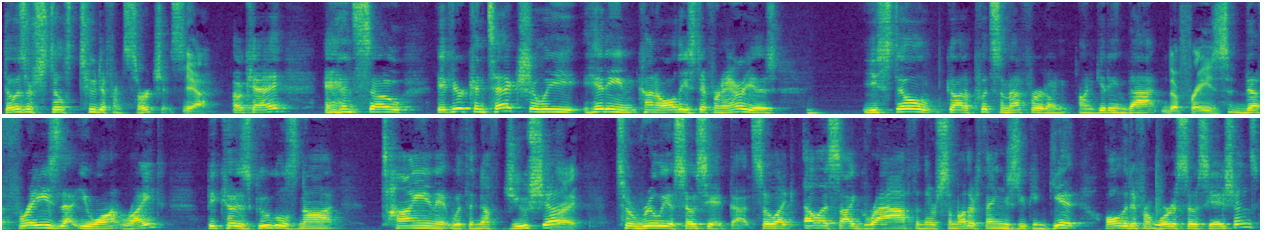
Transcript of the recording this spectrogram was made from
those are still two different searches yeah. okay and so if you're contextually hitting kind of all these different areas you still got to put some effort on on getting that The phrase. the phrase that you want right because Google's not tying it with enough juice yet Right. To really associate that. So like LSI graph and there's some other things you can get all the different word associations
